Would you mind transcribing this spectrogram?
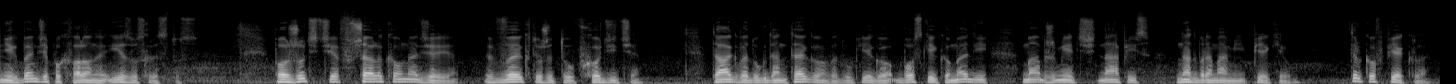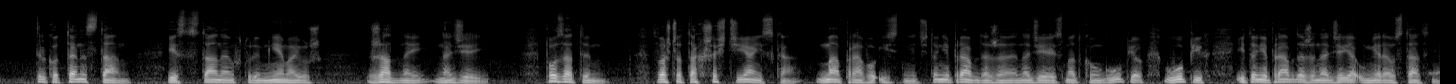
Niech będzie pochwalony Jezus Chrystus. Porzućcie wszelką nadzieję, wy, którzy tu wchodzicie. Tak, według Dantego, według jego boskiej komedii, ma brzmieć napis nad bramami piekieł. Tylko w piekle, tylko ten stan jest stanem, w którym nie ma już żadnej nadziei. Poza tym, zwłaszcza ta chrześcijańska, ma prawo istnieć. To nieprawda, że nadzieja jest matką głupio, głupich i to nieprawda, że nadzieja umiera ostatnia.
